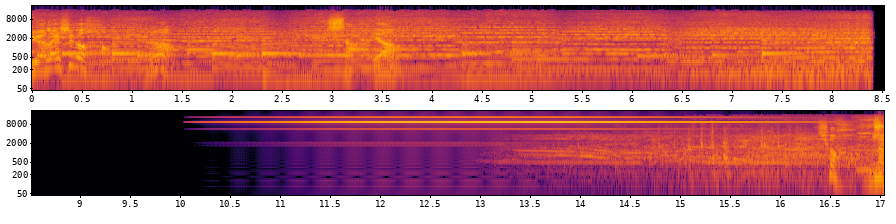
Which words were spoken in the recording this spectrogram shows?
原来是个好人啊！傻样。跳红呢？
